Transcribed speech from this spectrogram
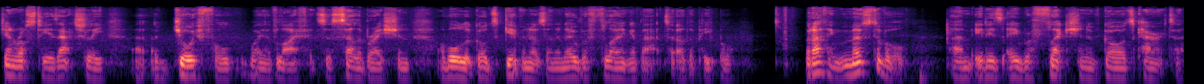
Generosity is actually a, a, joyful way of life. It's a celebration of all that God's given us and an overflowing of that to other people. But I think most of all, um, it is a reflection of God's character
